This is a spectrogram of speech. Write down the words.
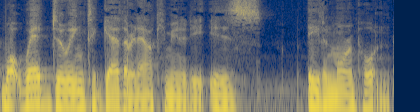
what we're doing together in our community is even more important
